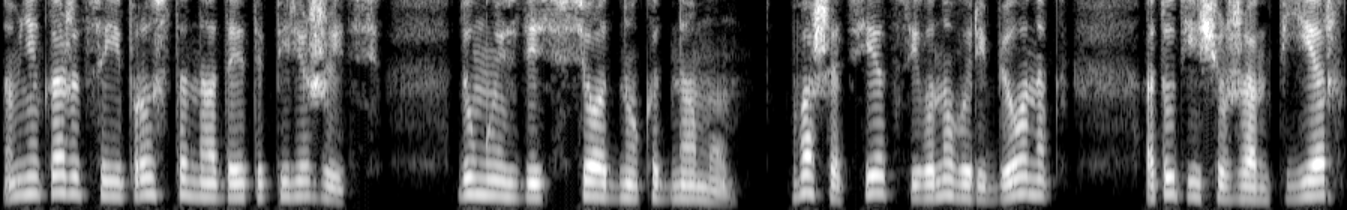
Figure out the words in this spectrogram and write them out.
«Но мне кажется, ей просто надо это пережить. Думаю, здесь все одно к одному. Ваш отец, его новый ребенок, а тут еще Жан-Пьер.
